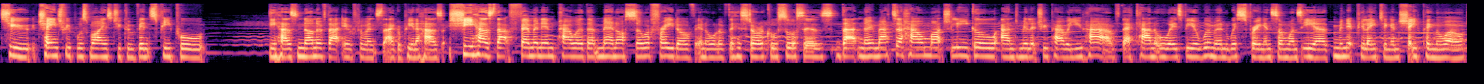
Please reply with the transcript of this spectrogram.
to change people's minds, to convince people. He has none of that influence that Agrippina has. She has that feminine power that men are so afraid of in all of the historical sources that no matter how much legal and military power you have, there can always be a woman whispering in someone's ear, manipulating and shaping the world.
